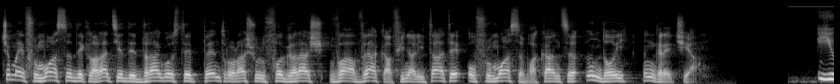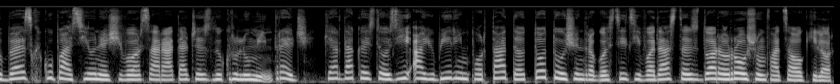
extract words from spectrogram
Cea mai frumoasă declarație de dragoste pentru orașul Făgăraș va avea ca finalitate o frumoasă vacanță în doi în Grecia. Iubesc cu pasiune și vor să arate acest lucru lumii întregi. Chiar dacă este o zi a iubirii importată, totuși îndrăgostiții văd astăzi doar roșu în fața ochilor.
